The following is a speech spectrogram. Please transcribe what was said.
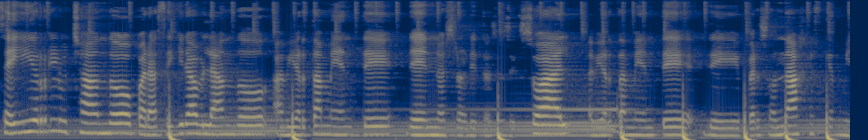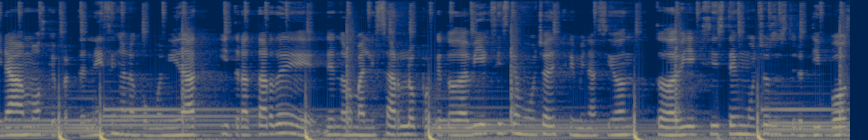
seguir luchando, para seguir hablando abiertamente de nuestra orientación sexual, abiertamente de personajes que admiramos, que pertenecen a la comunidad y tratar de, normalizarlo porque todavía existe mucha discriminación, todavía existen muchos estereotipos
